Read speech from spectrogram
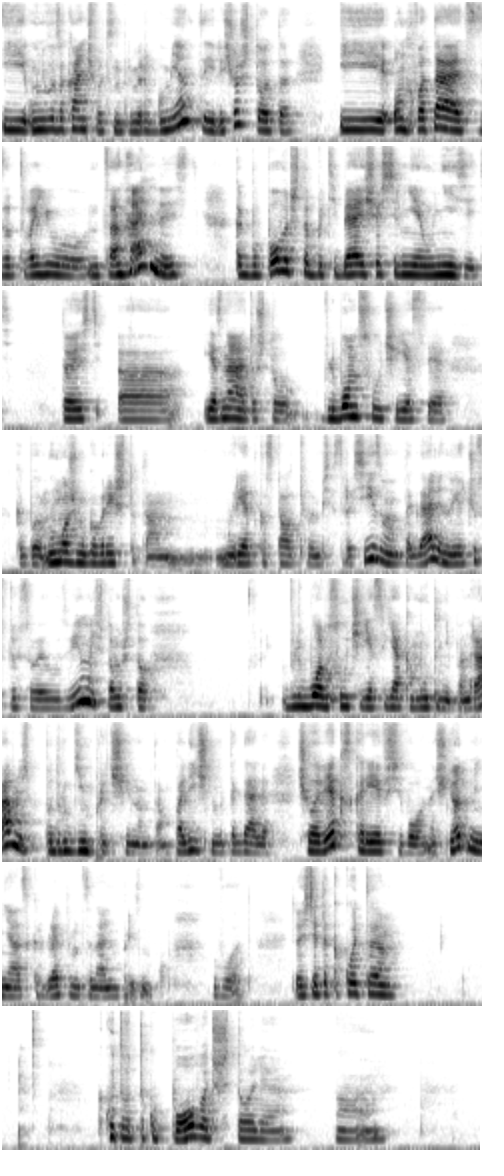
и у него заканчиваются, например, аргументы или еще что-то, и он хватается за твою национальность, как бы повод, чтобы тебя еще сильнее унизить. То есть э, я знаю то, что в любом случае, если как бы мы можем говорить, что там мы редко сталкиваемся с расизмом и так далее, но я чувствую свою уязвимость в том, что в любом случае, если я кому-то не понравлюсь по другим причинам, там, по личным и так далее, человек, скорее всего, начнет меня оскорблять по национальному признаку. Вот. То есть это какой-то какой-то вот такой повод, что ли. А,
